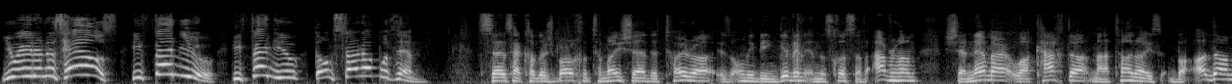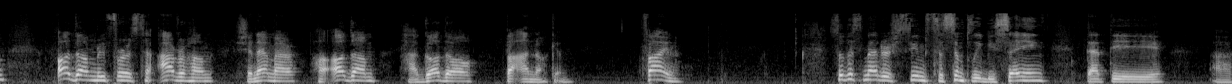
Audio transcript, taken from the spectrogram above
You ate in his house. He fed you. He fed you. Don't start up with him." Says Hakadosh Baruch Hu to Moshe, the Torah is only being given in the schus of Abraham. Shenemar lakachta matanois ba'adam. Adam refers to Abraham. Shenemar ha'adam hagadol ba'anakim. Fine. So this matter seems to simply be saying that the uh,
